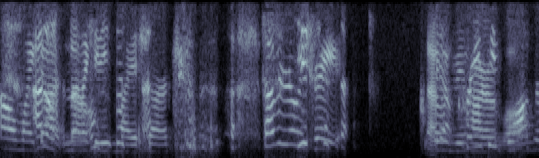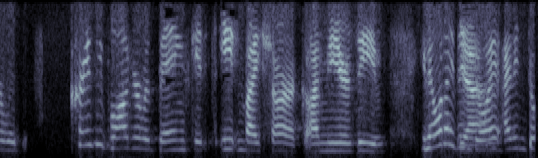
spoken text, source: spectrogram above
Oh my god! don't And then I get eaten by a shark. That'd be really great. that Yeah, would be crazy horrible. blogger with crazy blogger with bangs gets eaten by shark on New Year's Eve. You know what I'd Yeah. enjoy? I'd enjoy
